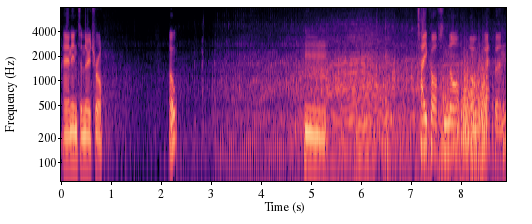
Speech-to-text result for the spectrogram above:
And into neutral. Oh. Hmm takeoff's not a weapon.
